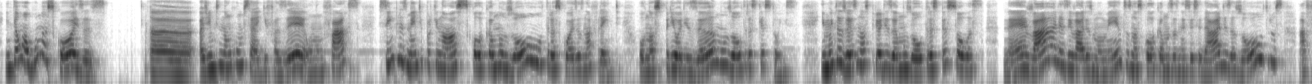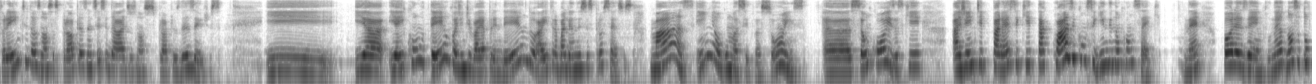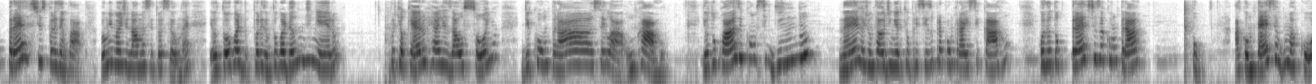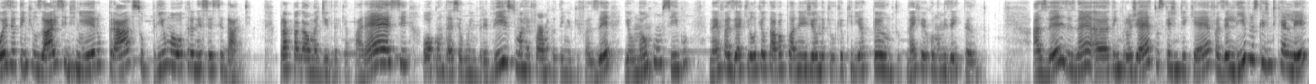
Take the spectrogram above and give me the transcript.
Então, algumas coisas uh, a gente não consegue fazer ou não faz simplesmente porque nós colocamos outras coisas na frente ou nós priorizamos outras questões. E muitas vezes nós priorizamos outras pessoas, né? Vários e vários momentos nós colocamos as necessidades dos outros à frente das nossas próprias necessidades, dos nossos próprios desejos. E, e, a, e aí, com o tempo, a gente vai aprendendo aí trabalhando esses processos. Mas, em algumas situações, uh, são coisas que a gente parece que está quase conseguindo e não consegue, né? Por exemplo, né? Nossa, eu tô prestes, por exemplo, ah, vamos imaginar uma situação, né? Eu tô guardando, por exemplo, tô guardando um dinheiro porque eu quero realizar o sonho de comprar, sei lá, um carro. E eu tô quase conseguindo, né, juntar o dinheiro que eu preciso para comprar esse carro. Quando eu tô prestes a comprar, pum, acontece alguma coisa eu tenho que usar esse dinheiro para suprir uma outra necessidade para pagar uma dívida que aparece, ou acontece algum imprevisto, uma reforma que eu tenho que fazer e eu não consigo, né, fazer aquilo que eu estava planejando, aquilo que eu queria tanto, né, que eu economizei tanto. Às vezes, né, uh, tem projetos que a gente quer fazer, livros que a gente quer ler,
